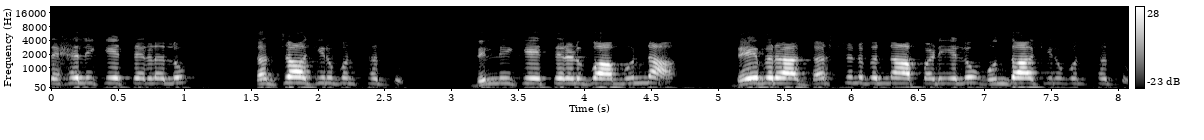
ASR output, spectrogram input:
ದೆಹಲಿಗೆ ತೆರಳಲು ಸಜ್ಜಾಗಿರುವಂಥದ್ದು. ದಿಲ್ಲಿಗೆ ತೆರಳುವ ಮುನ್ನ ದೇವರ ದರ್ಶನವನ್ನ ಪಡೆಯಲು ಮುಂದಾಗಿರುವಂತದ್ದು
